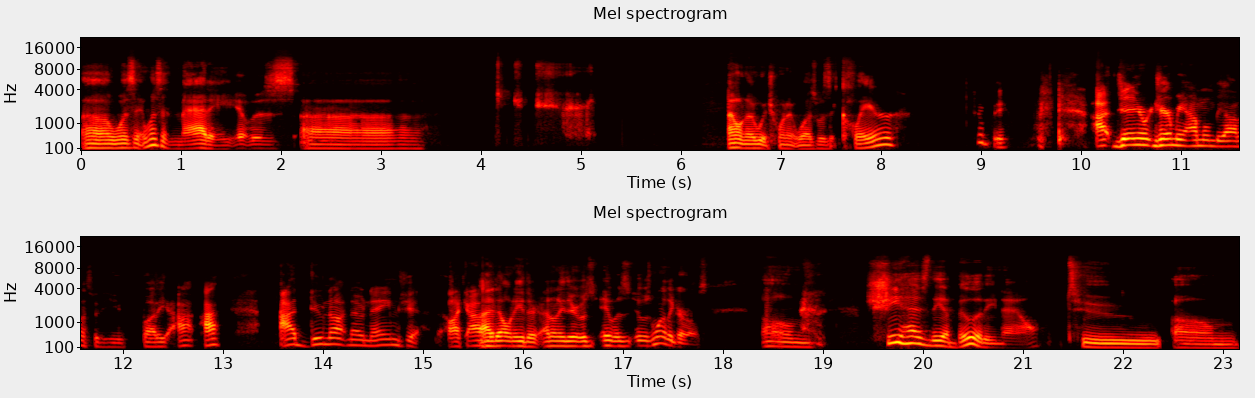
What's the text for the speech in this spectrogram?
Uh, was it, it wasn't Maddy? It was uh, I don't know which one it was. Was it Claire? Could be. I, Jeremy, Jeremy, I'm gonna be honest with you, buddy. I, I, I do not know names yet. Like I, I don't either. I don't either. It was it was it was one of the girls. Um, she has the ability now to um.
